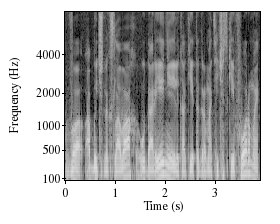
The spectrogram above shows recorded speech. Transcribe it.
в обычных словах ударения или какие-то грамматические формы.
